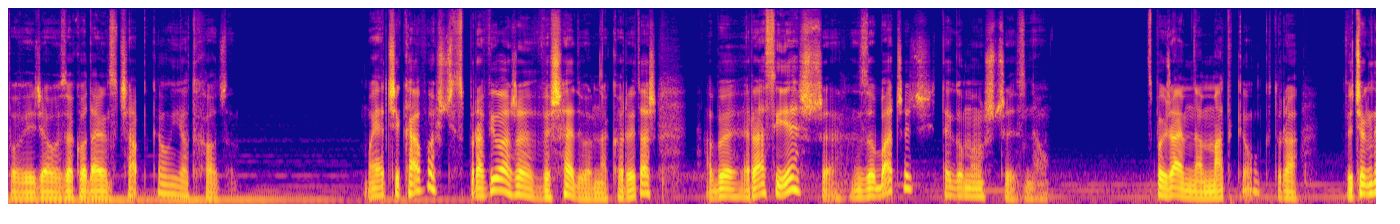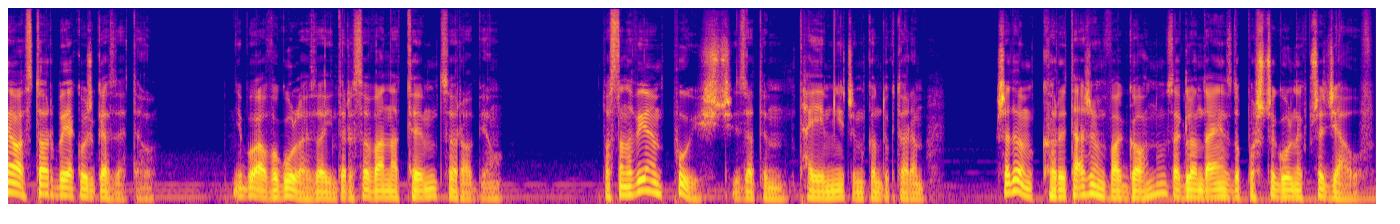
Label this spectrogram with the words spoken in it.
powiedział, zakładając czapkę i odchodząc. Moja ciekawość sprawiła, że wyszedłem na korytarz, aby raz jeszcze zobaczyć tego mężczyznę. Spojrzałem na matkę, która wyciągnęła z torby jakąś gazetę. Nie była w ogóle zainteresowana tym, co robią. Postanowiłem pójść za tym tajemniczym konduktorem. Szedłem korytarzem wagonu, zaglądając do poszczególnych przedziałów.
